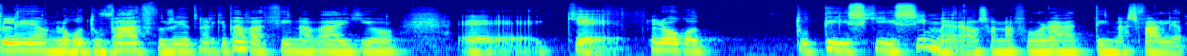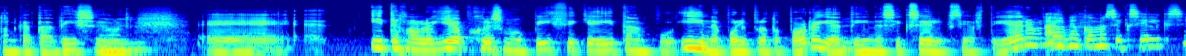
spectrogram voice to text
πλέον λόγω του βάθους, γιατί είναι αρκετά βαθύ ναυάγιο ε, και λόγω του τι ισχύει σήμερα όσον αφορά την ασφάλεια των καταδύσεων, η τεχνολογία που χρησιμοποιήθηκε ήταν που είναι πολύ πρωτοπόρα γιατί είναι σε εξέλιξη αυτή η έρευνα. Α, είναι ακόμα σε εξέλιξη;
